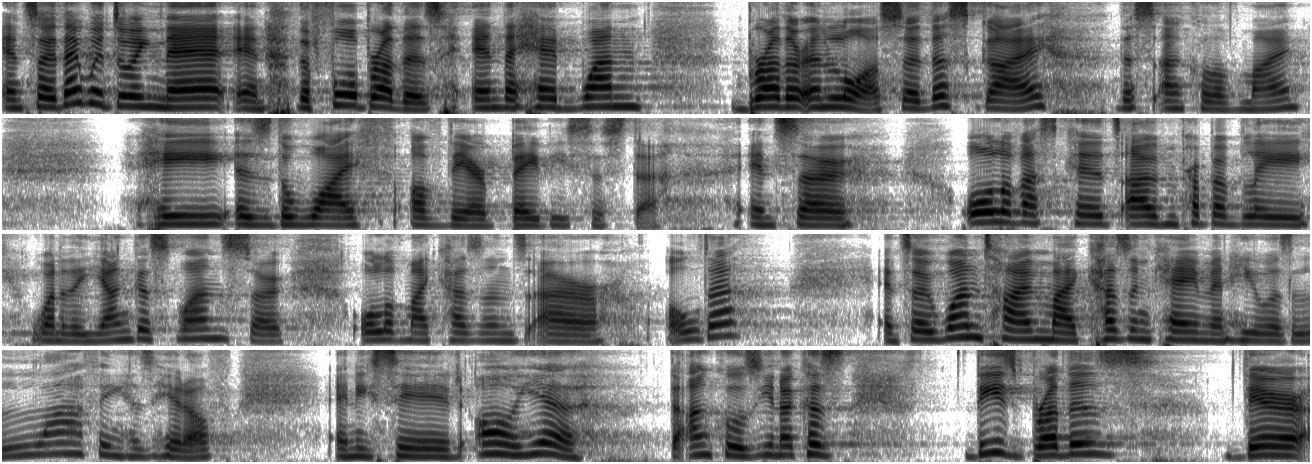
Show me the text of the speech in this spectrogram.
And so they were doing that, and the four brothers, and they had one brother in law. So this guy, this uncle of mine, he is the wife of their baby sister. And so all of us kids, I'm probably one of the youngest ones, so all of my cousins are older. And so one time my cousin came and he was laughing his head off and he said, Oh, yeah, the uncles, you know, because these brothers, they're,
